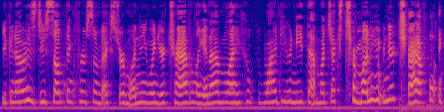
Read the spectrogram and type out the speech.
you can always do something for some extra money when you're traveling, and I'm like, why do you need that much extra money when you're traveling?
